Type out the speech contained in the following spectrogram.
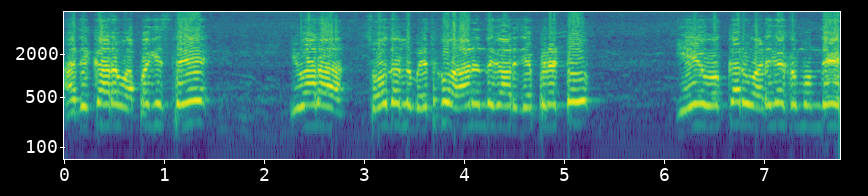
అధికారం అప్పగిస్తే ఇవాళ సోదరులు మెతుకు ఆనంద్ గారు చెప్పినట్టు ఏ ఒక్కరు అడగక ముందే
